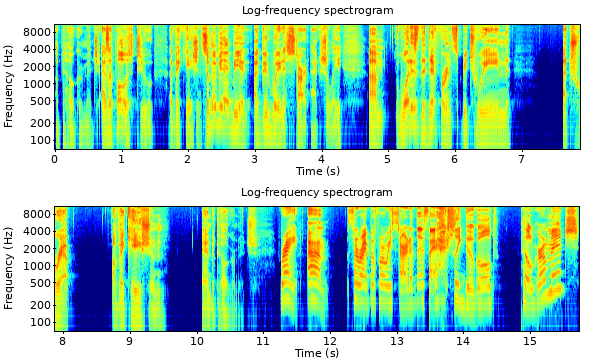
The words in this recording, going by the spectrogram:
a pilgrimage as opposed to a vacation. So maybe that'd be a, a good way to start actually. Um, what is the difference between a trip, a vacation, and a pilgrimage. Right. Um. So right before we started this, I actually Googled pilgrimage,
